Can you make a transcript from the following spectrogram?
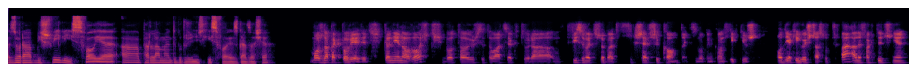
Zorabiszwili swoje, a parlament gruziński swoje, zgadza się? Można tak powiedzieć. To nie nowość, bo to już sytuacja, która wpisywać trzeba w szerszy kontekst, bo ten konflikt już od jakiegoś czasu trwa, ale faktycznie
